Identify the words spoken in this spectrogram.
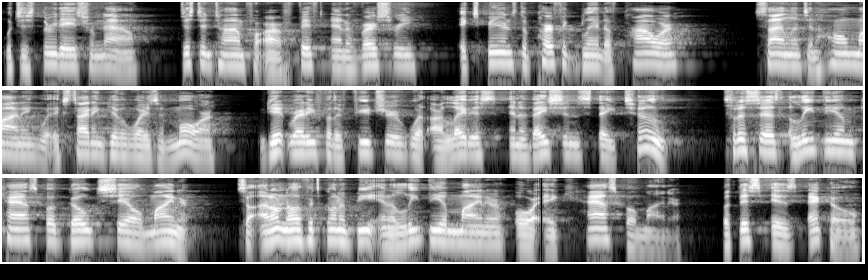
which is three days from now just in time for our fifth anniversary. Experience the perfect blend of power, silence, and home mining with exciting giveaways and more. Get ready for the future with our latest innovations. Stay tuned. So this says Alephium Kaspa gold shell miner. So I don't know if it's going to be an Alephium miner or a Kaspa miner, but this is Echo.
